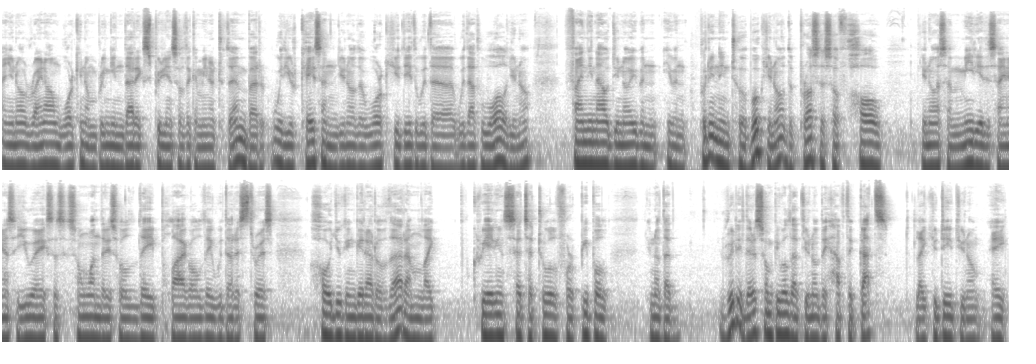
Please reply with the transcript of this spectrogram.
and you know, right now I'm working on bringing that experience of the Camino to them. But with your case and you know the work you did with the with that wall, you know, finding out, you know, even even putting into a book, you know, the process of how you know, as a media designer, as a UX, as someone that is all day plug all day without stress, how you can get out of that. I'm like creating such a tool for people, you know, that really there's some people that, you know, they have the guts like you did, you know, hey,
